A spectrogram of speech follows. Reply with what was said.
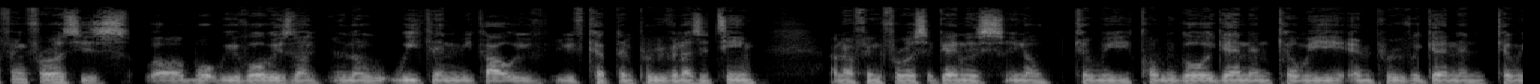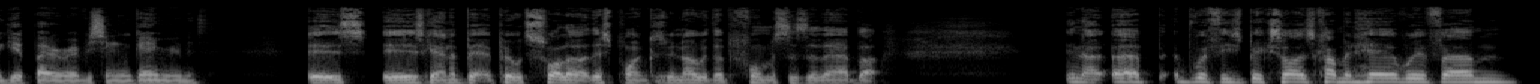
I think for us is uh, what we've always done. You know, week in week out, we've we've kept improving as a team, and I think for us again is you know can we can we go again and can we improve again and can we get better every single game really. It is it is getting a bit of pill to swallow at this point because we know the performances are there, but you know, uh, with these big sides coming here, with um,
